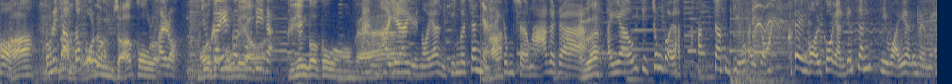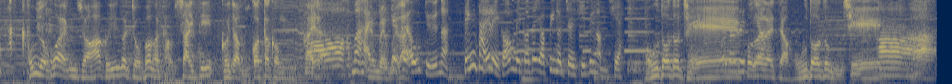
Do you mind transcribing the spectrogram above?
哦，嚇，同你差唔多高我都唔上得高啦。係咯，照計應該高啲㗎。佢應該高過我嘅。唔係啊，原來有人見過真人係咁上下㗎咋。係咩係啊，好似中國人曾志偉咁，佢係外國人嘅曾志偉啊，你明唔明啊？咁若果係咁上下，佢應該做翻個頭細啲，佢就唔覺得咁矮啦。哦，咁啊你明唔明啊係，即係佢好短啊。整體嚟講，你覺得有邊個最似，邊個唔似啊？好多都似，不過咧就好多都唔似。啊啊，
